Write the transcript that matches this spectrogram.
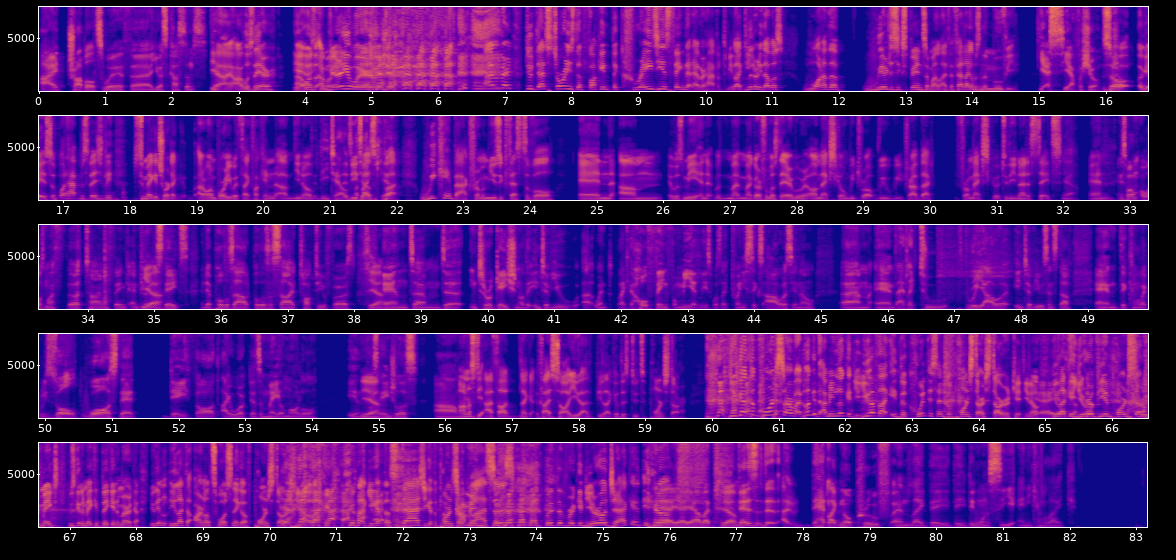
I had troubles with uh, U.S. Customs. Yeah, I, I was there. I was. I'm were- very aware of it, dude. I'm very, dude. That story is the fucking the craziest thing that ever happened to me. Like literally, that was one of the weirdest experiences of my life. I felt like I was in a movie. Yes, yeah, for sure. for So sure. okay, so what happens basically? To make it short, like I don't want to bore you with like fucking um, you know The details, but, details. like, yeah. But we came back from a music festival, and um, it was me and it, my my girlfriend was there. We were in Mexico, and we drove. We we traveled back from Mexico to the United States, yeah, and and it's one, it was my third time I think entering Yeah. the states, and they pulled us out, pulled us aside, talked to you first, yeah, and um, the interrogation or the interview uh, went like the whole thing for me at least was like 26 hours, you know. Um, and I had like two, three hour interviews and stuff. And the kind of like result was that they thought I worked as a male model in Yeah. Los Angeles. Um, Honestly, I thought like if I saw you, I'd be like, "Yo, this dude's a porn star." You got the porn star vibe. Look at, I mean, look at you. You have like the quintessential porn star starter kit. You know, Yeah, you're yeah, like a sometimes. European porn star who makes who's gonna make it big in America. You can you like the Arnold Schwarzenegger of porn stars. You know, like you're like you got the stash, you got the porn star coming. glasses with the freaking Euro jacket. You know? yeah, yeah, yeah. But Yeah. that is they had like no proof, and like they they didn't want to see any kind of like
